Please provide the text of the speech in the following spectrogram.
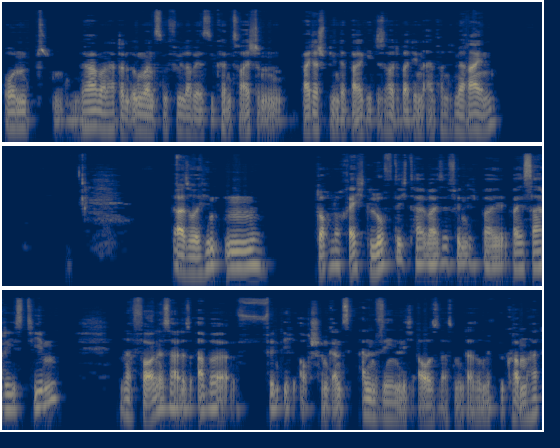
Und ja, man hat dann irgendwann das Gefühl, aber sie können zwei Stunden weiterspielen, der Ball geht es heute bei denen einfach nicht mehr rein. Also hinten doch noch recht luftig teilweise, finde ich, bei, bei Saris Team. Nach vorne sah das aber, finde ich, auch schon ganz ansehnlich aus, was man da so mitbekommen hat.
